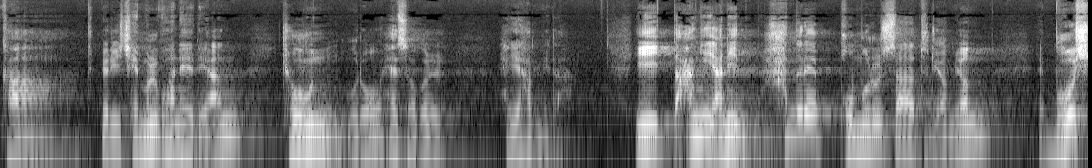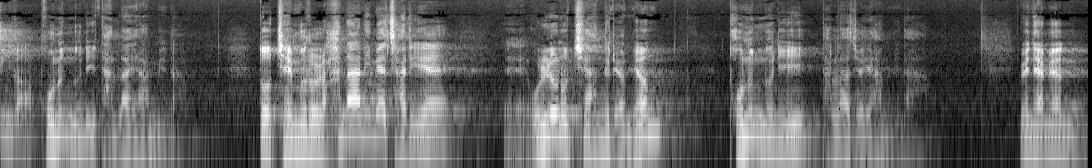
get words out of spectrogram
가 특별히 재물관에 대한 교훈으로 해석을 해야 합니다. 이 땅이 아닌 하늘의 보물을 쌓아두려면 무엇인가 보는 눈이 달라야 합니다. 또 재물을 하나님의 자리에 올려놓지 않으려면 보는 눈이 달라져야 합니다. 왜냐하면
